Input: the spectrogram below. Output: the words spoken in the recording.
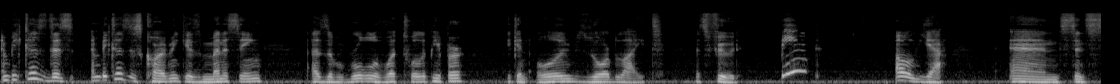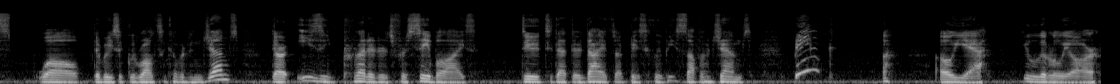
And because this and because this carbink is menacing as a roll of wet toilet paper, it can only absorb light. That's food. Bink! Oh yeah. And since well, they're basically rocks and covered in gems, they are easy predators for Sableyes, due to that their diets are basically based off of gems. Bink! Uh, oh yeah, you literally are.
